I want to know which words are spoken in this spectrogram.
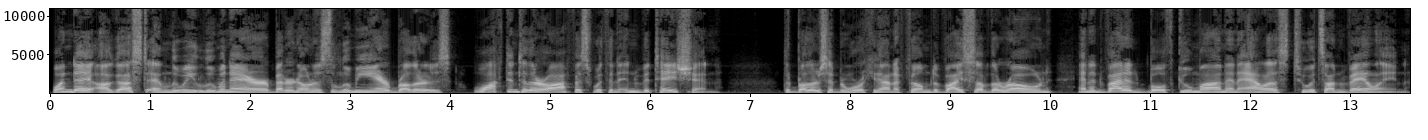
One day, Auguste and Louis Lumiere, better known as the Lumiere brothers, walked into their office with an invitation. The brothers had been working on a film device of their own and invited both Gaumont and Alice to its unveiling.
